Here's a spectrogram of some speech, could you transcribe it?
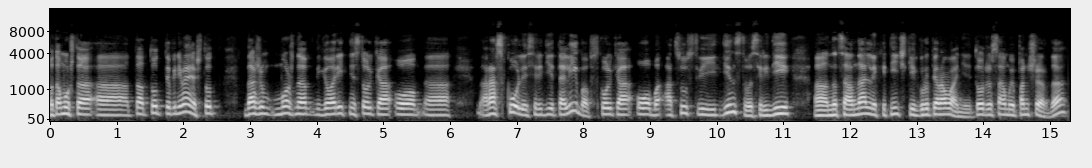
потому что а, то, тут, ты понимаешь, тут даже можно говорить не столько о а, расколе среди талибов, сколько об отсутствии единства среди а, национальных этнических группирований. Тот же самый Паншер, да,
